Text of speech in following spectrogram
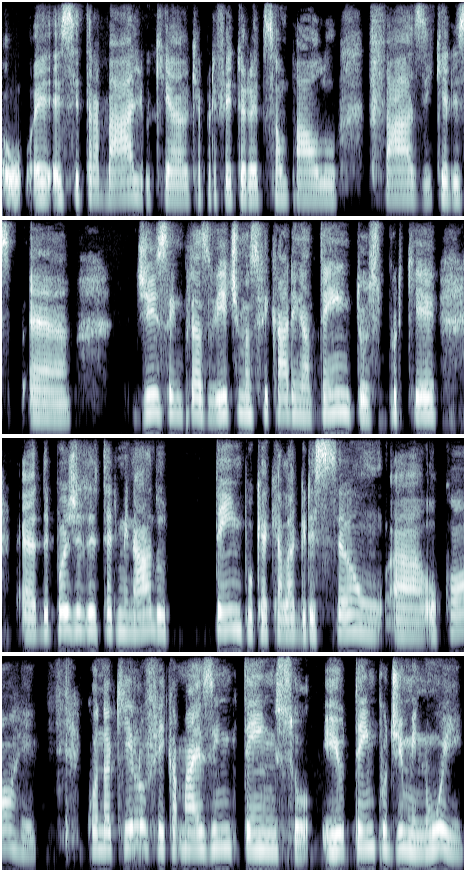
um, esse trabalho que a, que a Prefeitura de São Paulo faz e que eles é, dizem para as vítimas ficarem atentos, porque é, depois de determinado tempo que aquela agressão uh, ocorre, quando aquilo fica mais intenso e o tempo diminui,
